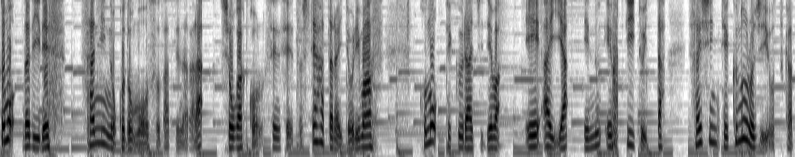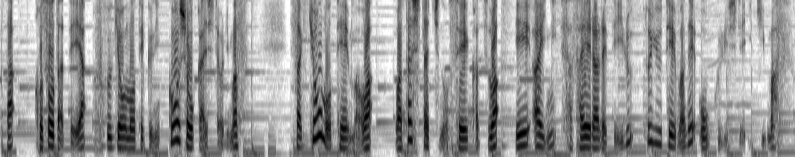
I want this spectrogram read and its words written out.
どうも、ダディです。3人の子供を育てながら、小学校の先生として働いております。このテクラジでは、AI や NFT といった最新テクノロジーを使った子育てや副業のテクニックを紹介しております。さあ、今日のテーマは、私たちの生活は AI に支えられているというテーマでお送りしていきます。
